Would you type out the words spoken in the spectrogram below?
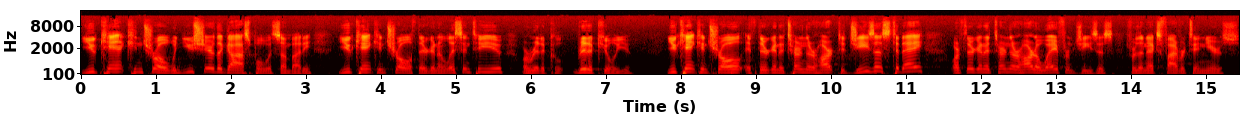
You can't control when you share the gospel with somebody, you can't control if they're going to listen to you or ridicule, ridicule you. You can't control if they're going to turn their heart to Jesus today or if they're going to turn their heart away from Jesus for the next five or ten years.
